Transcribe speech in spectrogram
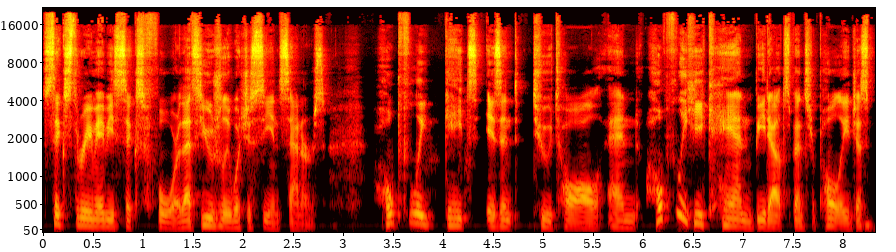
6'3, maybe 6'4, that's usually what you see in centers. Hopefully, Gates isn't too tall, and hopefully, he can beat out Spencer Pulley just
